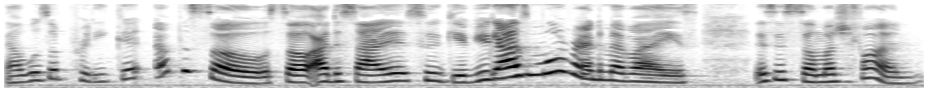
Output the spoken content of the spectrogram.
that was a pretty good episode. So, I decided to give you guys more random advice. This is so much fun.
